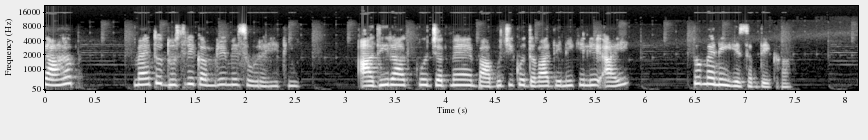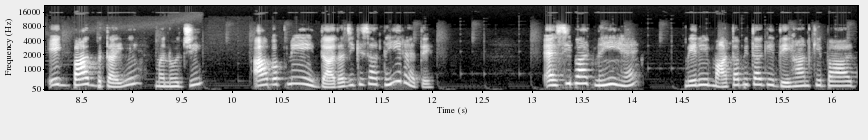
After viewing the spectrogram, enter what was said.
साहब, मैं तो दूसरे कमरे में सो रही थी। आधी रात को जब मैं बाबूजी को दवा देने के लिए आई तो मैंने ये सब देखा। एक बात बताइए, मनोज जी। आप अपने दादाजी के साथ नहीं रहते? ऐसी बात नहीं है। मेरे माता पिता के देहांत के बाद,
